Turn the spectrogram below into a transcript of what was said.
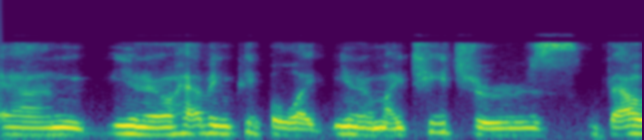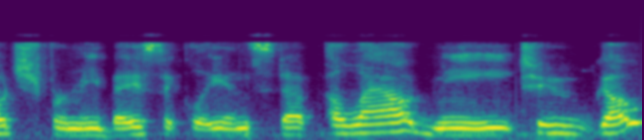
and you know having people like you know my teachers vouch for me basically and stuff allowed me to go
